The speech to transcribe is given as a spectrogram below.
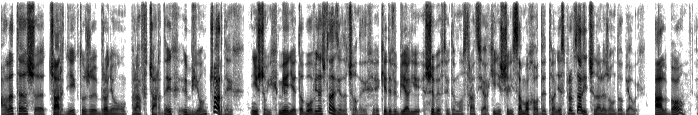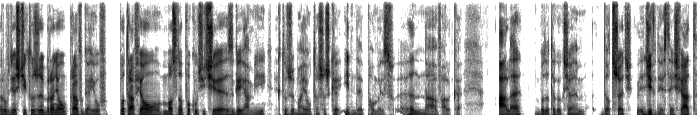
ale też czarni, którzy bronią praw czarnych, biją czarnych niszczą ich mienie. To było widać w Stanach Zjednoczonych. Kiedy wybijali szyby w tych demonstracjach i niszczyli samochody, to nie sprawdzali, czy należą do białych. Albo również ci, którzy bronią praw gejów, potrafią mocno pokłócić się z gejami, którzy mają troszeczkę inny pomysł na walkę. Ale, bo do tego chciałem dotrzeć, dziwny jest ten świat,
